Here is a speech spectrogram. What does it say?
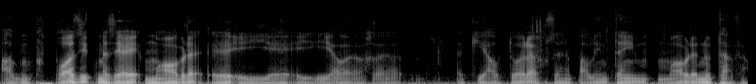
algum propósito, mas é uma obra eh, e, é, e a, aqui a autora, a Rosana Paulino, tem uma obra notável.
